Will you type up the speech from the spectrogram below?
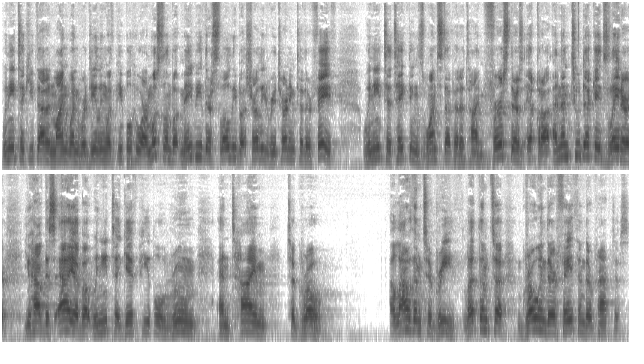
We need to keep that in mind when we're dealing with people who are Muslim, but maybe they're slowly but surely returning to their faith. We need to take things one step at a time. First, there's Iqra, and then two decades later, you have this ayah, but we need to give people room and time to grow. Allow them to breathe. Let them to grow in their faith and their practice.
